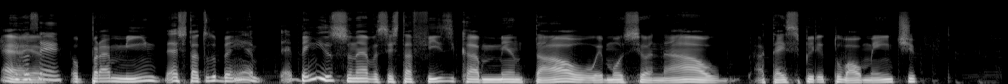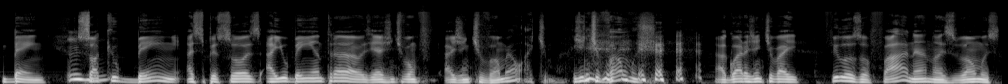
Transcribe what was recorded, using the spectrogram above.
é E você? é, Pra mim, é, está tudo bem, é, é bem isso, né? Você está física, mental, emocional, até espiritualmente bem. Uhum. Só que o bem, as pessoas. Aí o bem entra. E a gente vamos. A gente vamos é ótimo. A gente vamos. Agora a gente vai filosofar, né? Nós vamos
